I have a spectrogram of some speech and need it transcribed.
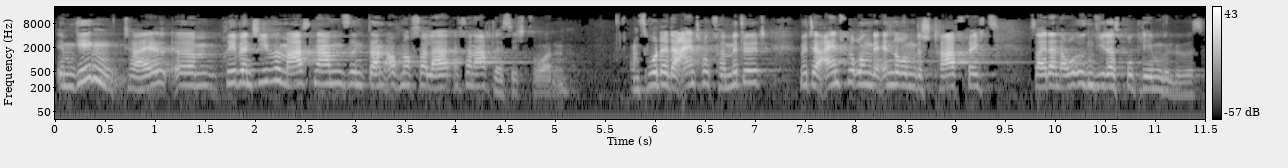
Im Gegenteil, ähm, präventive Maßnahmen sind dann auch noch vernachlässigt worden. Uns wurde der Eindruck vermittelt, mit der Einführung der Änderungen des Strafrechts sei dann auch irgendwie das Problem gelöst.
